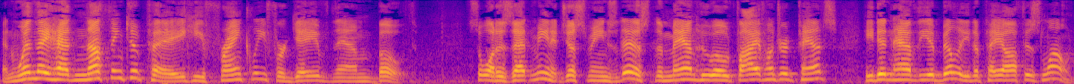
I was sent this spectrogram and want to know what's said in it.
And when they had nothing to pay, he frankly forgave them both. So what does that mean? It just means this the man who owed 500 pence, he didn't have the ability to pay off his loan.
